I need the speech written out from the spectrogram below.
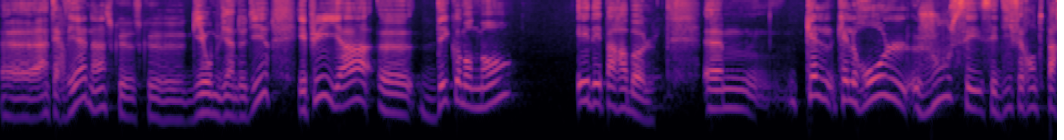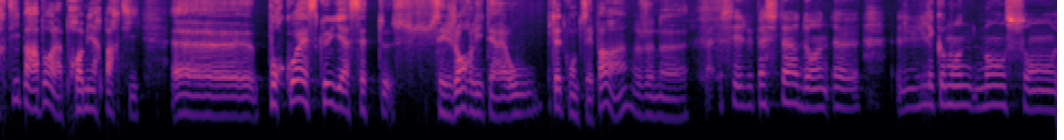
interviennent, hein, ce, que, ce que Guillaume vient de dire. Et puis il y a des commandements et des paraboles. Euh, quel, quel, rôle jouent ces, ces, différentes parties par rapport à la première partie? Euh, Pourquoi est-ce qu'il y a cette, ces genres littéraires? Ou peut-être qu'on ne sait pas. Hein, je ne... C'est le pasteur dont euh, les commandements sont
